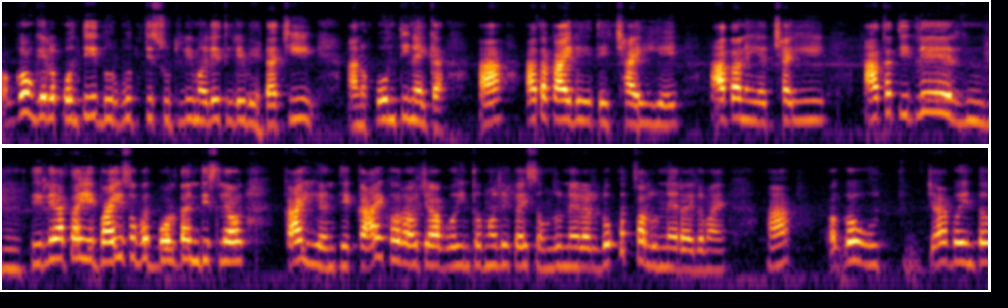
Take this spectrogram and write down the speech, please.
अगं गेलं कोणती दुर्बुद्धी सुटली मध्ये तिला भेटायची. आणि कोणती नाही का? हा आता काय ते ती छाई आहे. आता नाही छाई. आता तिथले तिले आता हे बाईसोबत बोलताना दिसल्यावर काय आणि ते काय करावं? ज्या बहीण तर मध्ये काही समजून नाही राहिलं. डोकंच चालून नाही राहिलं माय. हा अगं ज्या बहीण तर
